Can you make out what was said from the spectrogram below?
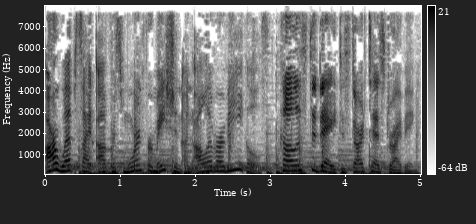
Our website offers more information on all of our vehicles. Call us today to start test driving.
